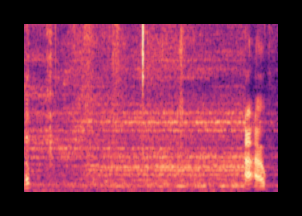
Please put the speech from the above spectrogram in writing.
Oh. Uh-oh.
